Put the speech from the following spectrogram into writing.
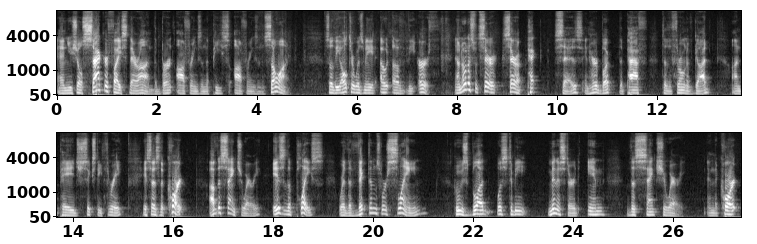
And you shall sacrifice thereon the burnt offerings and the peace offerings and so on. So the altar was made out of the earth. Now, notice what Sarah, Sarah Peck says in her book, The Path to the Throne of God on page 63. It says, The court of the sanctuary is the place where the victims were slain, whose blood was to be ministered in the sanctuary. And the court,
